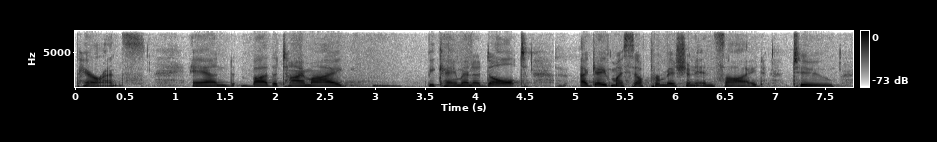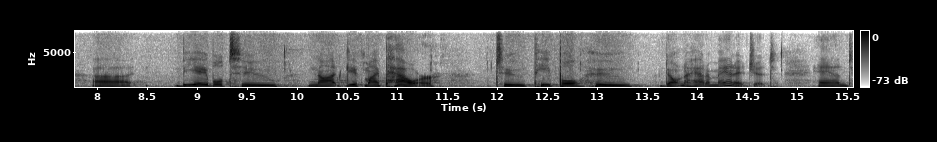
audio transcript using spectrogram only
parents. And by the time I became an adult, I gave myself permission inside to uh, be able to not give my power to people who don't know how to manage it. And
